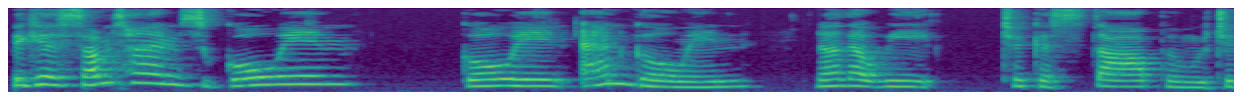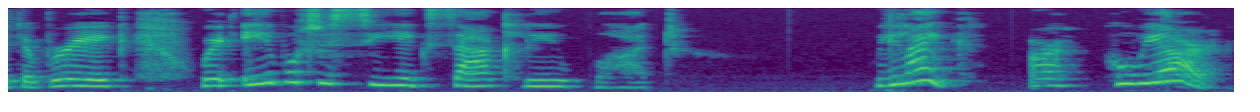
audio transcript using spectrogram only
because sometimes going, going and going, now that we took a stop and we took a break, we're able to see exactly what we like or who we are.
